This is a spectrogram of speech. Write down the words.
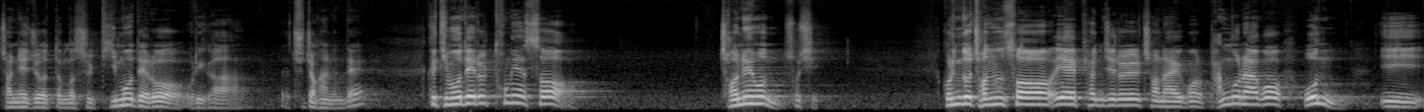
전해 주었던 것을 디모데로 우리가 추정하는데 그 디모데를 통해서 전해온 소식 고린도 전서의 편지를 전하고 방문하고 온 이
